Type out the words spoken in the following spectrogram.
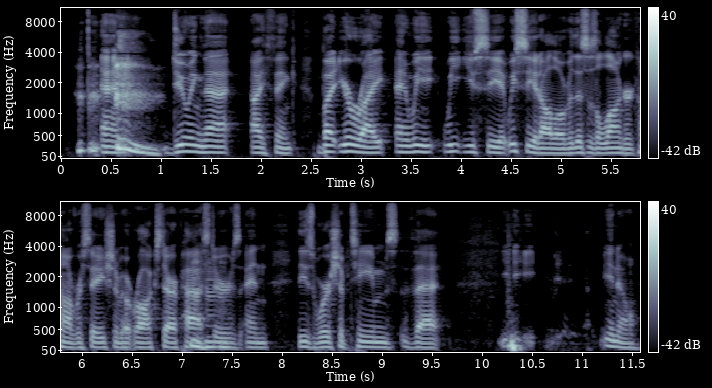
and doing that. I think, but you're right, and we we you see it. We see it all over. This is a longer conversation about rock star mm-hmm. pastors and these worship teams that, y- y- you know,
